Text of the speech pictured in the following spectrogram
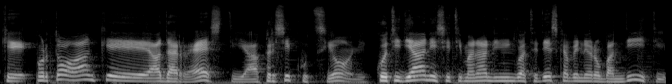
che portò anche ad arresti, a persecuzioni. Quotidiani e settimanali in lingua tedesca vennero banditi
